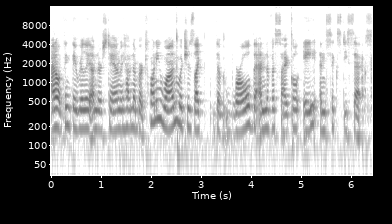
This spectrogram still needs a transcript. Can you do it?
I don't think they really understand. We have number 21, which is like the world, the end of a cycle, 8 and 66.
